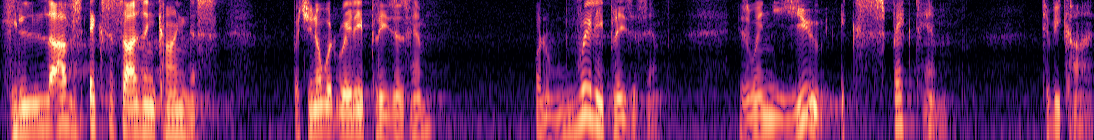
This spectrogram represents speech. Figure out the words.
He loves exercising kindness. But you know what really pleases him? What really pleases him is when you expect Him to be kind.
